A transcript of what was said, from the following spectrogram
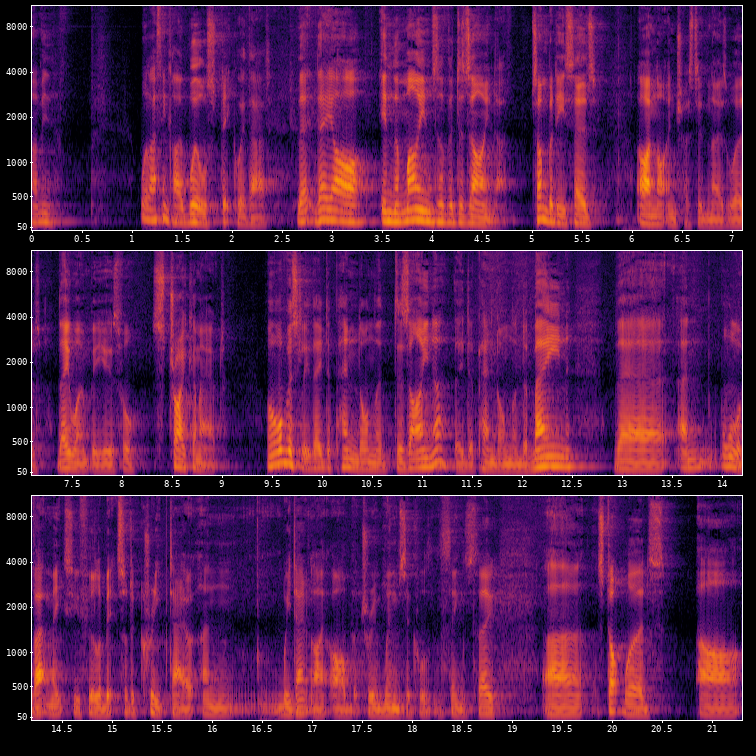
I mean, well, I think I will stick with that. They, they are in the minds of a designer. Somebody says, oh, I'm not interested in those words, they won't be useful, strike them out. Well, obviously, they depend on the designer, they depend on the domain, and all of that makes you feel a bit sort of creeped out, and we don't like arbitrary and whimsical things. So uh, stop words are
